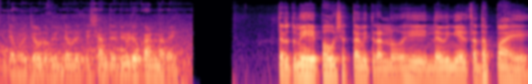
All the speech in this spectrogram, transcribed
त्याच्यामुळे जेवढं होईल तेवढे ते शांततेत व्हिडिओ काढणार आहे. तर तुम्ही हे पाहू शकता मित्रांनो हे नवीन इयरचा धप्पा आहे.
